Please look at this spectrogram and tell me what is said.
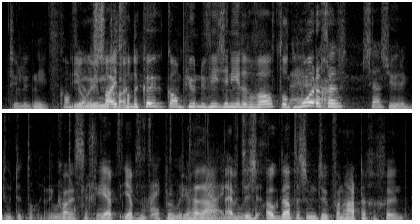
natuurlijk niet. Kan de site van de keukenkampioen divisie in ieder geval. Tot Nee, morgen, zes uur. Ik doe het toch. Ik Ik kan het zeggen, je hebt, je hebt het oproepje het- gedaan. ja, het is, het ook dat is hem natuurlijk van harte gegund. Ik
